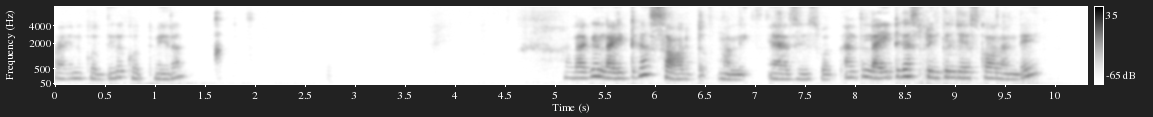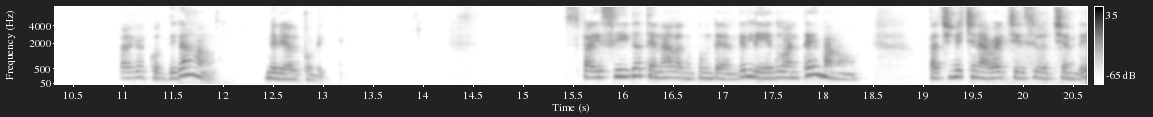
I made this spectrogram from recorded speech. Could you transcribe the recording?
పైన కొద్దిగా కొత్తిమీర. అలాగే లైట్గా సాల్ట్ మళ్ళీ యాజ్ యూజువల్. అంటే లైట్గా స్ప్రింకిల్ చేసుకోవాలండి. అలాగే కొద్దిగా మిరియాల పొడి. స్పైసీగా తినాలనుకుంటే అండి లేదు అంటే మనం పచ్చిమిర్చిని అవాయిడ్ చేసి వచ్చండి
